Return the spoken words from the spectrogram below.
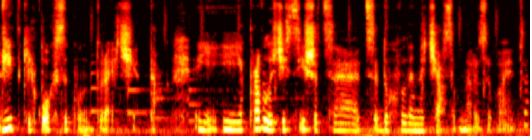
Від кількох секунд, до речі, так. І, і як правило, частіше це, це до хвилини часу вона розвивається.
